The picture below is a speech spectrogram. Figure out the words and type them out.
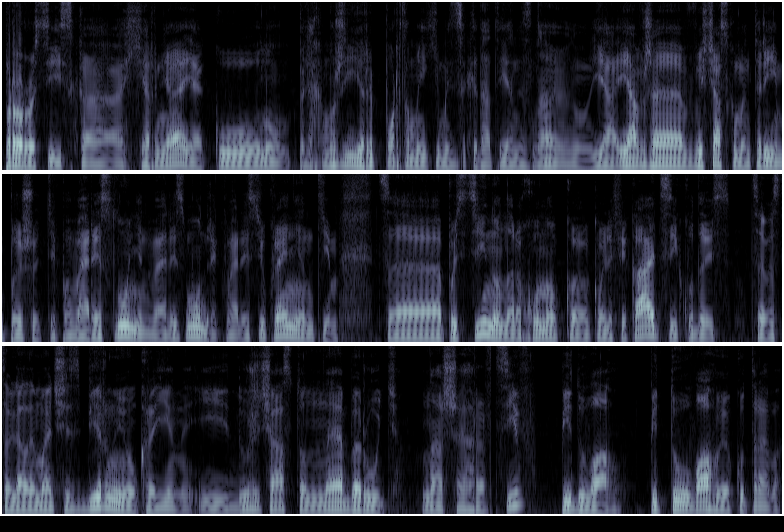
проросійська херня, яку, ну, бляха, може її репортами якимось закидати, я не знаю. Ну, я, я вже весь час коментарі їм пишуть, типу, where is Лунін, where is Мудрик, where is Ukrainian team. Це постійно на рахунок е, кваліфікації кудись. Це виставляли матчі збірної України і дуже часто не беруть наших гравців під увагу, під ту увагу, яку треба.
